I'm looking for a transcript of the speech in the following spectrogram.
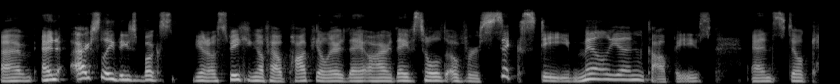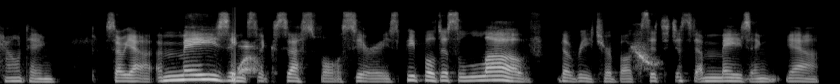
Um, and actually, these books, you know, speaking of how popular they are, they've sold over 60 million copies and still counting. So yeah, amazing, wow. successful series. People just love the Reacher books. It's just amazing. Yeah.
